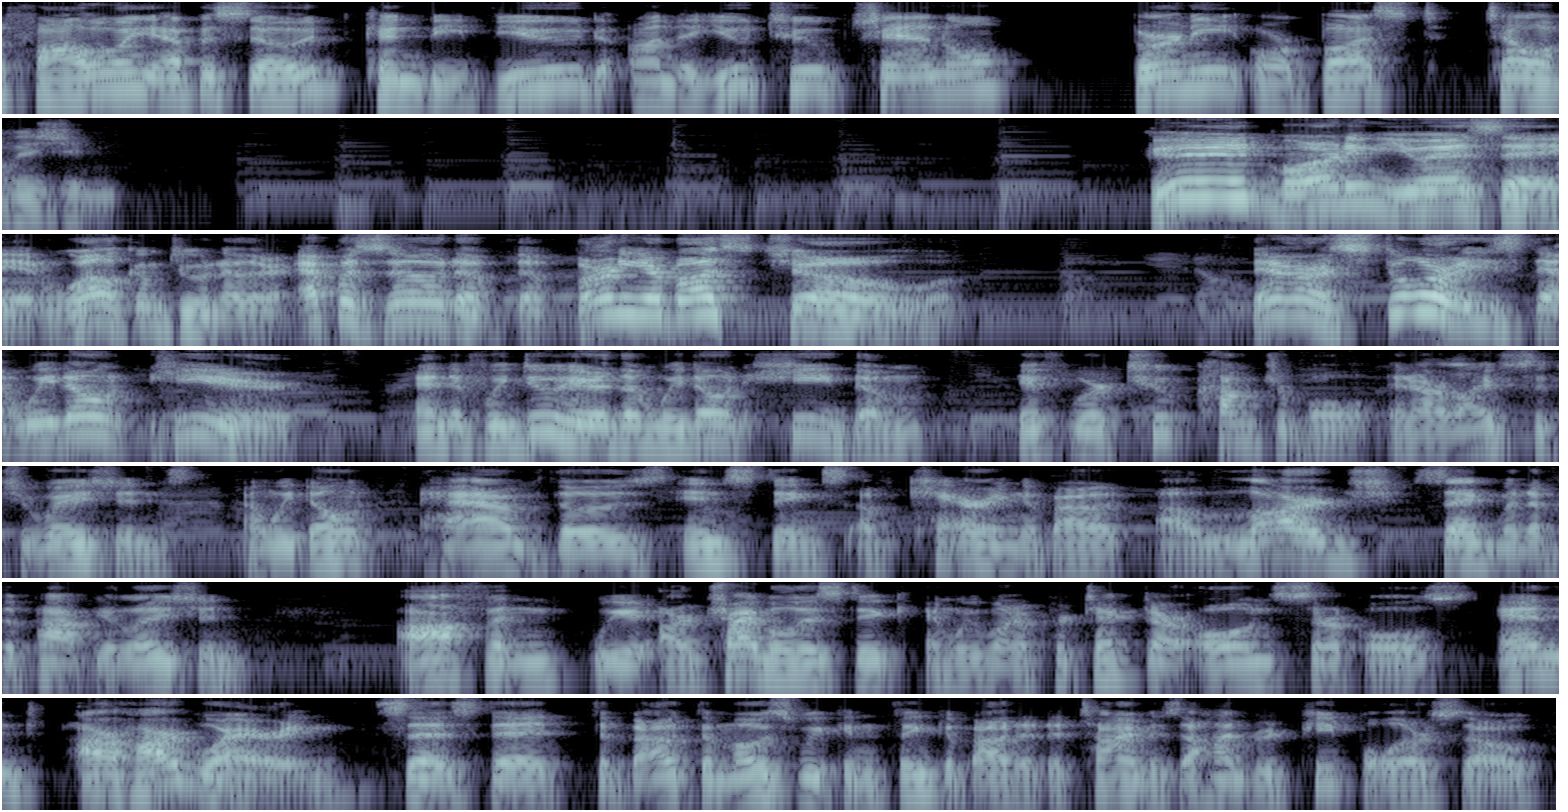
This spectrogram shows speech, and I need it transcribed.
The following episode can be viewed on the YouTube channel Bernie or Bust Television. Good morning, USA, and welcome to another episode of the Bernie or Bust Show. There are stories that we don't hear, and if we do hear them, we don't heed them if we're too comfortable in our life situations and we don't have those instincts of caring about a large segment of the population. Often we are tribalistic and we want to protect our own circles. And our hardwiring says that about the most we can think about at a time is 100 people or so.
